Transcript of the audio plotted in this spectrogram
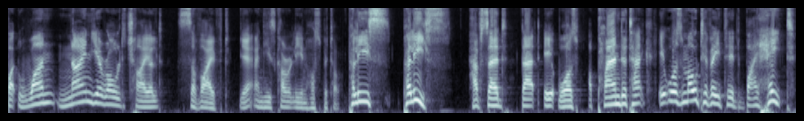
but one nine year old child survived. Yeah, and he's currently in hospital. Police, police have said that it was a planned attack. It was motivated by hate,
